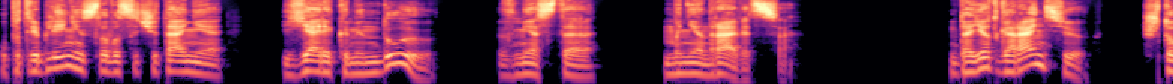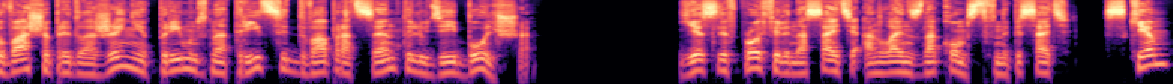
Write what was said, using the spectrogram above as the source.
Употребление словосочетания «я рекомендую» вместо «мне нравится» дает гарантию, что ваше предложение примут на 32% людей больше. Если в профиле на сайте онлайн-знакомств написать «с кем»,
